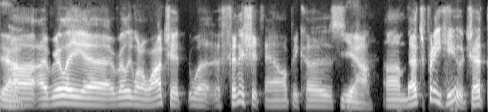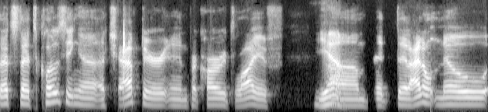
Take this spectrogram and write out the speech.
yeah, uh, I really, uh, I really want to watch it, wa- finish it now because yeah, um, that's pretty huge. That that's that's closing a, a chapter in Picard's life. yeah. Um, that that I don't know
